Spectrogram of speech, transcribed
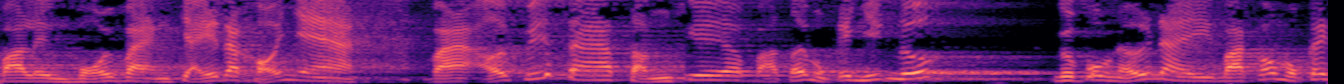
bà liền vội vàng chạy ra khỏi nhà. Và ở phía xa tận kia, bà tới một cái giếng nước. Người phụ nữ này, bà có một cái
